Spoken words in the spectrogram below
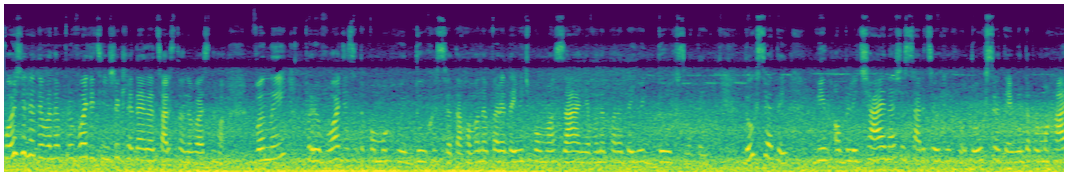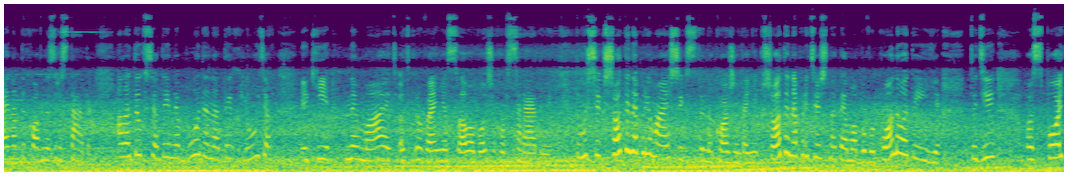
Божі люди вони приводять інших людей до Царства Небесного? Вони приводять за допомогою Духа Святого, вони передають помазання, вони передають Дух Святий. Дух Святий він облічає наше серце у гріху. Дух Святий він допомагає нам духовно зростати. Але Дух Святий не буде на тих людях, які не мають откровення Слова Божого всередині. Тому що якщо ти не приймаєш істину кожен день, якщо ти не працюєш на тему, аби виконувати її, тоді Господь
